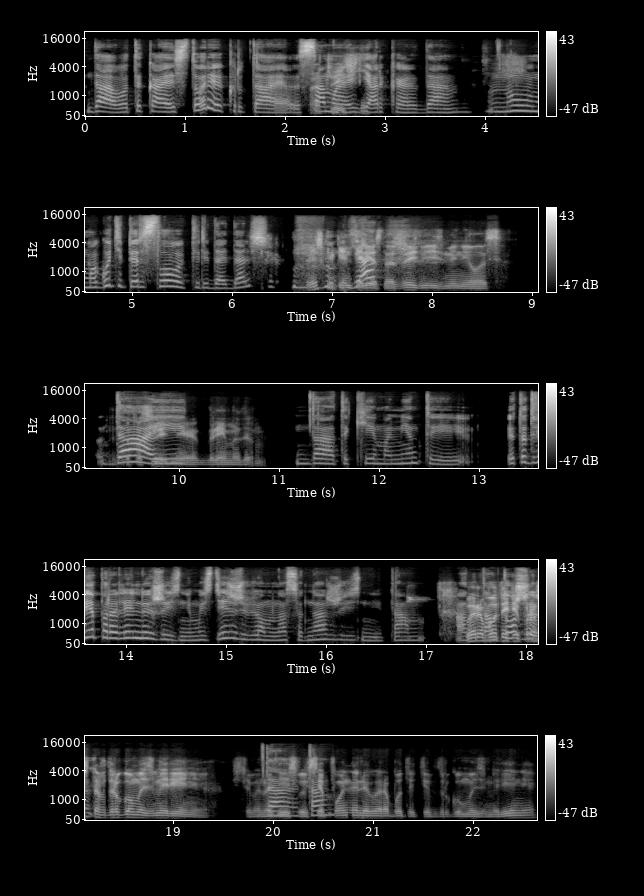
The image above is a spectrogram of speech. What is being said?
да, вот такая история крутая, самая Отлично. яркая, да. Ну, могу теперь слово передать дальше. Видишь, как Я- интересно жизнь изменилась за Да, и последнее время, да? да, такие моменты. Это две параллельных жизни. Мы здесь живем, у нас одна жизнь, и там, а Вы там работаете тоже- просто в другом измерении. Если вы, Да, надеюсь, вы все там- поняли, вы работаете в другом измерении.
